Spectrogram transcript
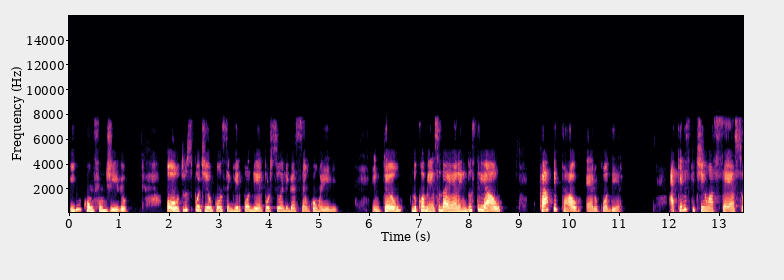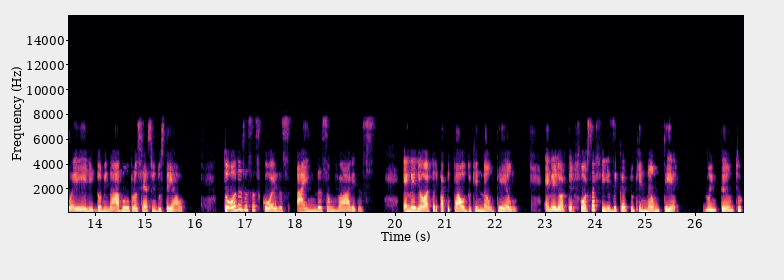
inconfundível. Outros podiam conseguir poder por sua ligação com ele. Então, no começo da era industrial, capital era o poder. Aqueles que tinham acesso a ele dominavam o processo industrial. Todas essas coisas ainda são válidas. É melhor ter capital do que não tê-lo. É melhor ter força física do que não ter. No entanto,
